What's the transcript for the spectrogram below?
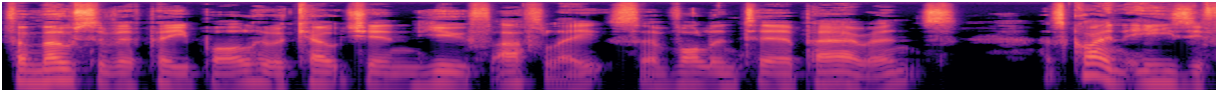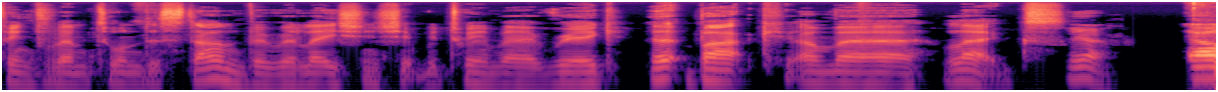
for most of the people who are coaching youth athletes, are volunteer parents. That's quite an easy thing for them to understand the relationship between their rig, uh, back, and their legs. Yeah. Ja,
